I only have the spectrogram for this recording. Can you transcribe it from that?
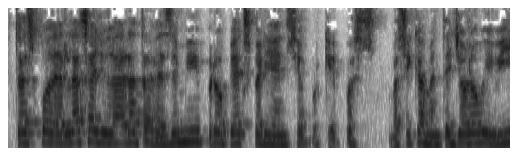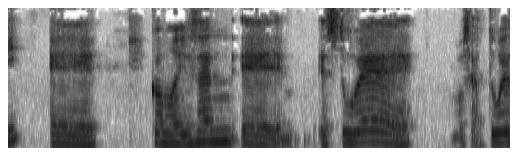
Entonces, poderlas ayudar a través de mi propia experiencia, porque pues básicamente yo lo viví. Eh, como dicen, eh, estuve, o sea, tuve,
